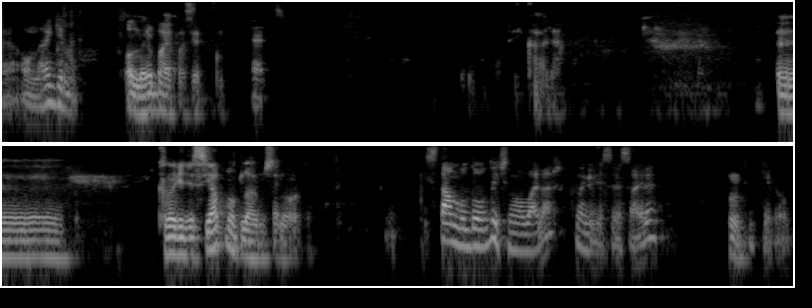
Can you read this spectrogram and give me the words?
e, onlara girmedim. Onları bypass ettin. Evet. Pekala. Ee, kına gecesi yapmadılar mı sana orada? İstanbul'da olduğu için o olaylar, kına gecesi vesaire Hı. Türkiye'de oldu.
